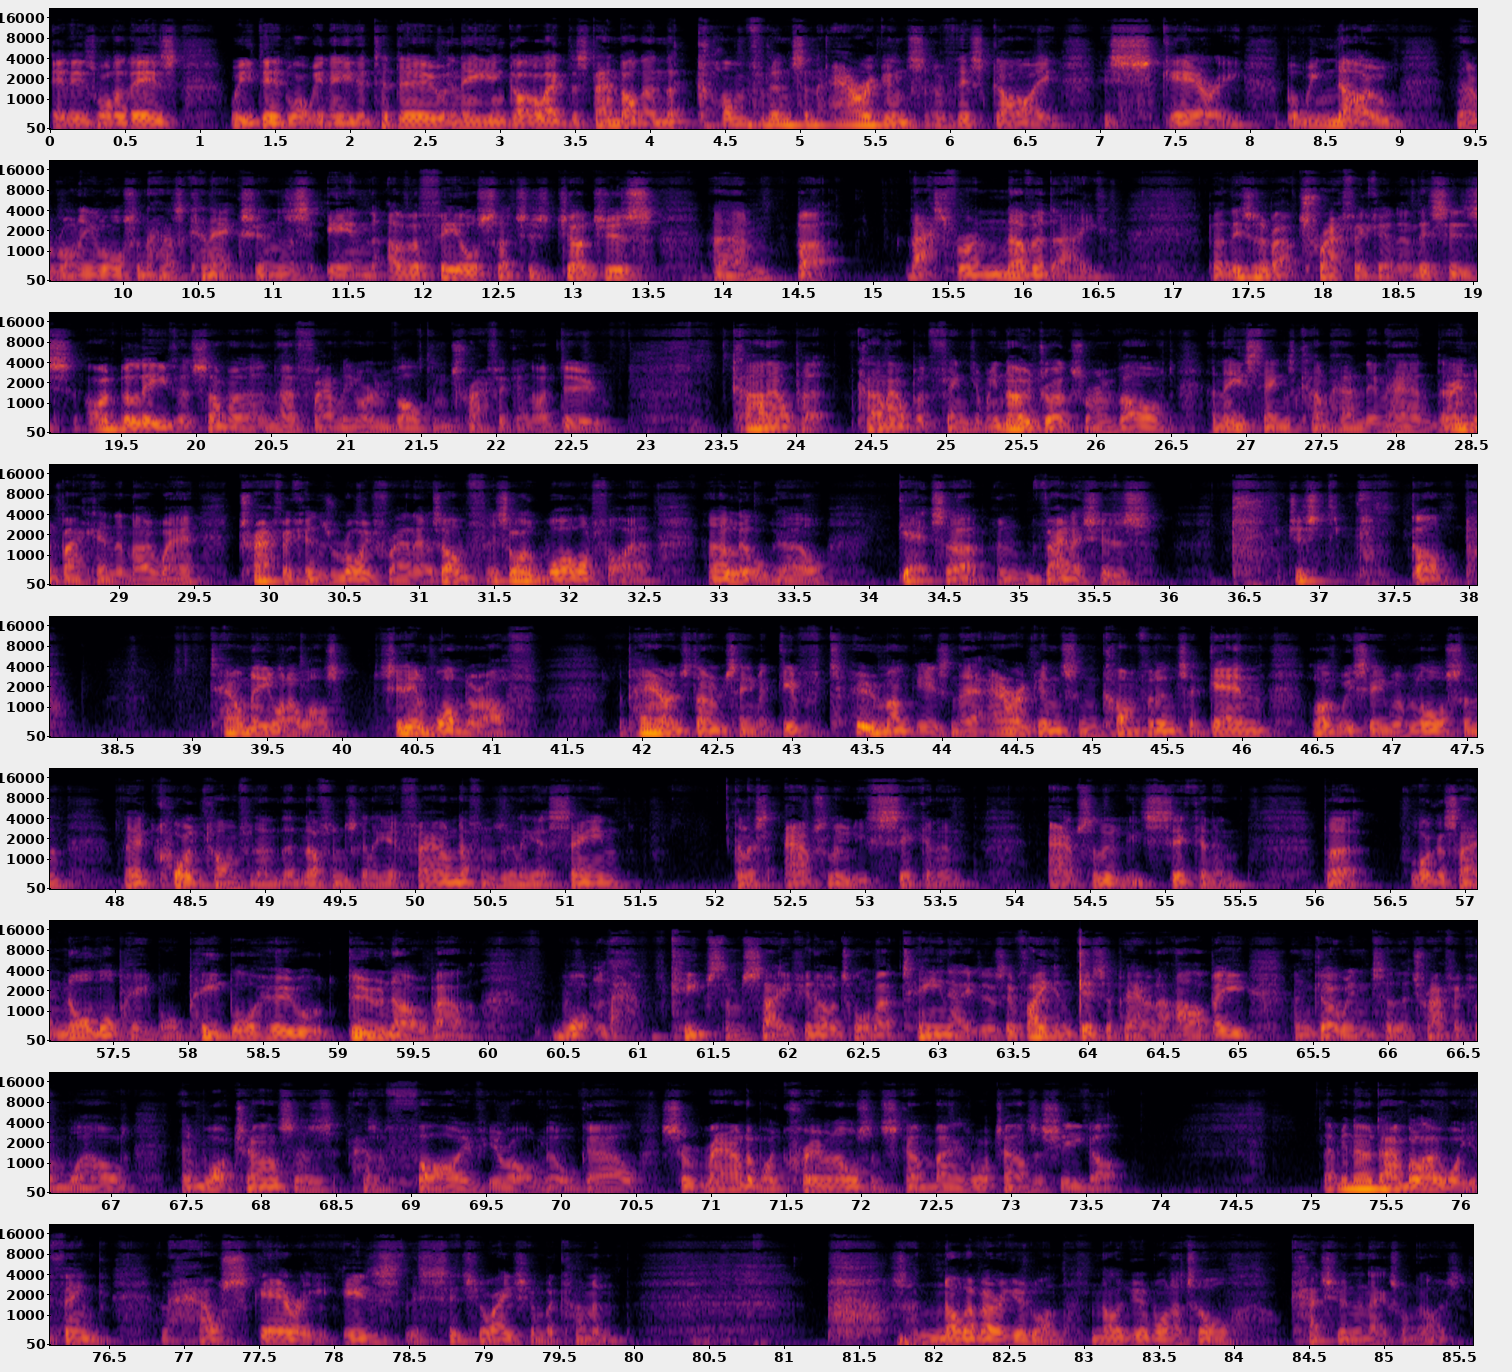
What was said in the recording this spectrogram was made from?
It is what it is. We did what we needed to do, and ain't got a leg to stand on. And the confidence and arrogance of this guy is scary. But we know that Ronnie Lawson has connections in other fields, such as judges, um, but that's for another day. But this is about trafficking, and this is, I believe that Summer and her family were involved in trafficking. I do. Can't help it. Can't help but thinking. We know drugs were involved, and these things come hand in hand. They're in the back end of nowhere. Trafficking's rife around. It's, on, it's like wildfire. And a little girl gets up and vanishes. Just gone. Tell me what it was. She didn't wander off. The parents don't seem to give two monkeys and their arrogance and confidence again, like we see with Lawson. They're quite confident that nothing's going to get found, nothing's going to get seen, and it's absolutely sickening. Absolutely sickening. But like I say, normal people, people who do know about what keeps them safe. You know, we're talking about teenagers. If they can disappear in a heartbeat and go into the trafficking world, then what chances has a five year old little girl surrounded by criminals and scumbags? What chance has she got? Let me know down below what you think and how scary is this situation becoming. So, not a very good one. Not a good one at all. Catch you in the next one, guys.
